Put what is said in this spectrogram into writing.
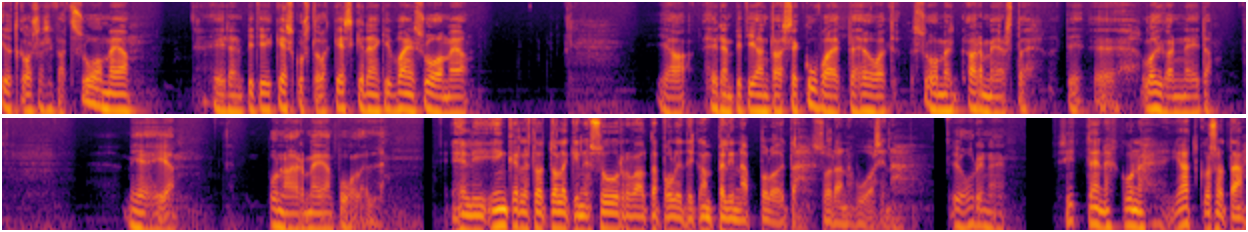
jotka osasivat suomea. Heidän piti keskustella keskenäänkin vain suomea. Ja heidän piti antaa se kuva, että he ovat Suomen armeijasta te, eh, loikanneita miehiä puna-armeijan puolelle. Eli inkeriläiset ovat tollekin suurvaltapolitiikan pelinappuloita sodan vuosina. Juuri näin. Sitten kun jatkosota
